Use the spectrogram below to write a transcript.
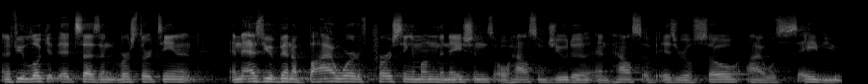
And if you look at it says in verse 13, and as you've been a byword of cursing among the nations, O house of Judah and house of Israel, so I will save you.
